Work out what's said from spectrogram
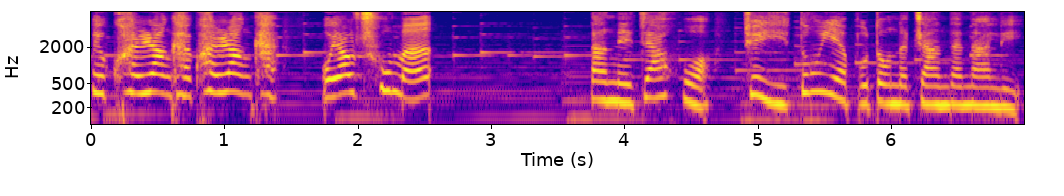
哎，快让开，快让开，我要出门。但那家伙却一动也不动地站在那里。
